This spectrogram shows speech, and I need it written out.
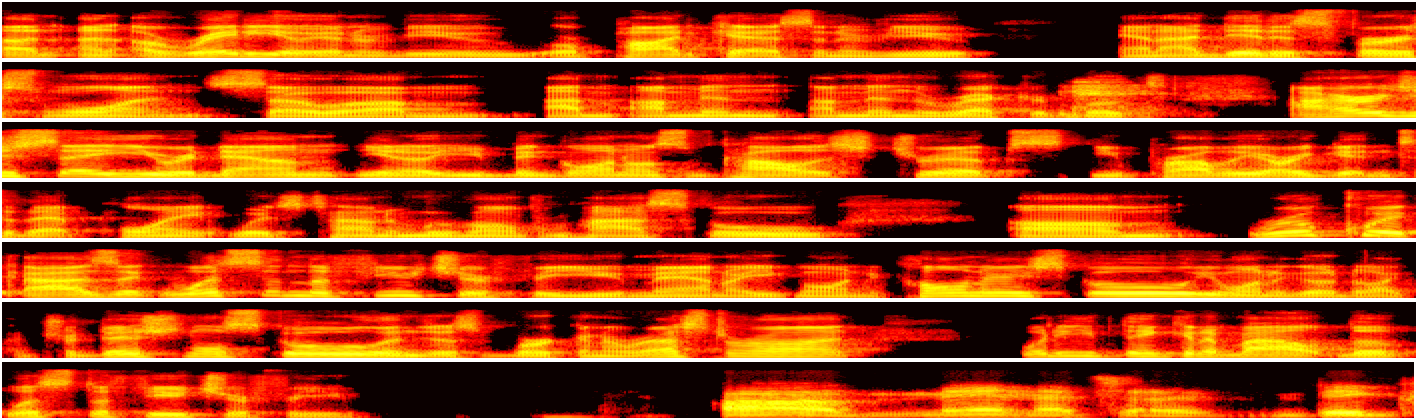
a, a radio interview or podcast interview, and I did his first one. So um, I'm I'm in I'm in the record books. I heard you say you were down. You know, you've been going on some college trips. You probably are getting to that point where it's time to move on from high school um, real quick, Isaac, what's in the future for you, man? Are you going to culinary school? You want to go to like a traditional school and just work in a restaurant? What are you thinking about? The what's the future for you? Uh man, that's a big,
